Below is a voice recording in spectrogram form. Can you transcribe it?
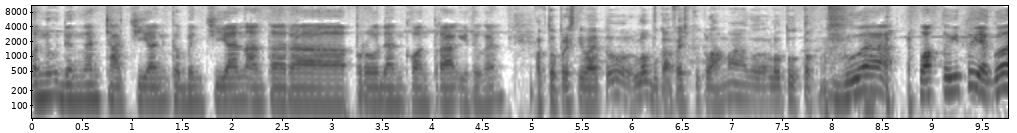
penuh dengan cacian kebencian antara pro dan kontra gitu kan waktu peristiwa itu lo buka Facebook lama atau lo tutup gue waktu itu ya gue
